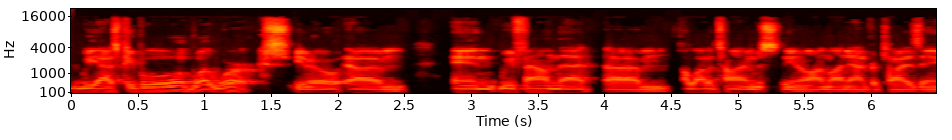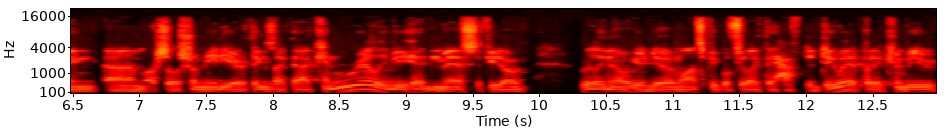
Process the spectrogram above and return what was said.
we ask people, well, what works? You know, um, and we found that um, a lot of times, you know, online advertising um, or social media or things like that can really be hit and miss if you don't really know what you're doing. Lots of people feel like they have to do it, but it can be,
